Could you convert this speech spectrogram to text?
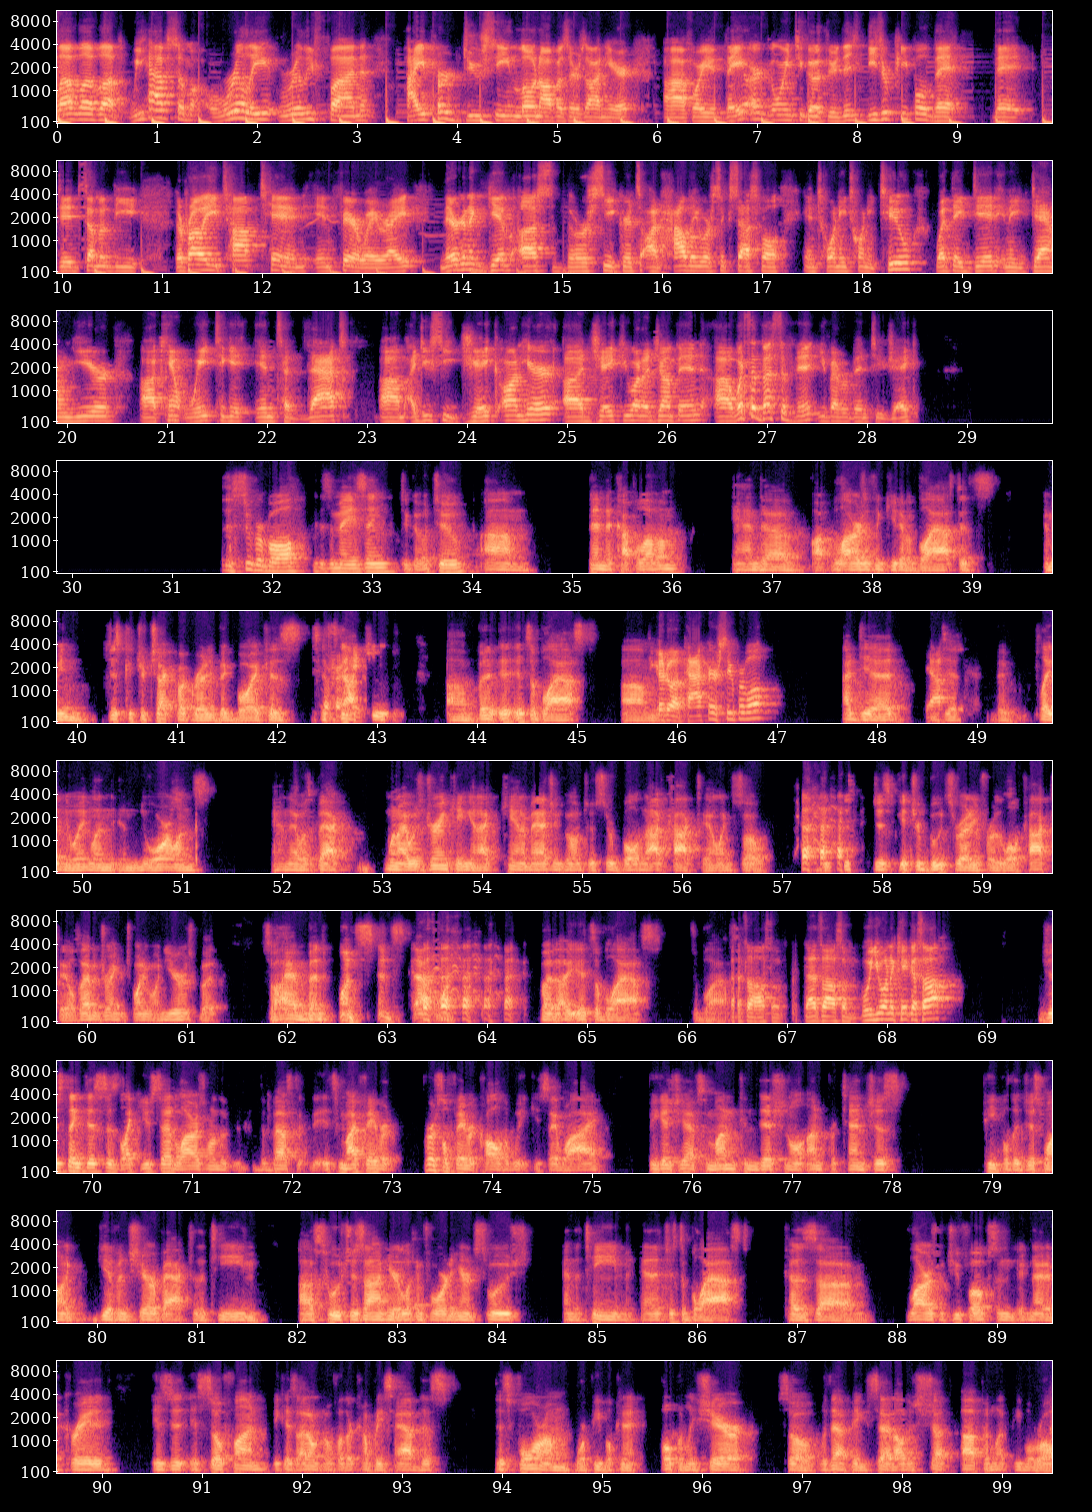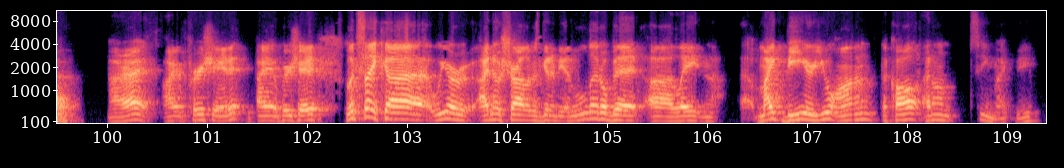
love, love, love. We have some really, really fun, high producing loan officers on here uh, for you. They are going to go through this. These are people that that did some of the they're probably top 10 in fairway right they're going to give us their secrets on how they were successful in 2022 what they did in a down year uh, can't wait to get into that um, i do see jake on here uh, jake you want to jump in uh, what's the best event you've ever been to jake the super bowl is amazing to go to um, been to a couple of them and uh, Lars, I think you'd have a blast. It's I mean, just get your checkbook ready, big boy, because it's right. not cheap. Um, but it, it's a blast. Um, you go to a Packers Super Bowl? I did. Yeah. I did. They played New England in New Orleans, and that was back when I was drinking, and I can't imagine going to a Super Bowl not cocktailing. So just, just get your boots ready for the little cocktails. I haven't drank in 21 years, but so I haven't been to one since that one. but uh, it's a blast. It's a blast. That's awesome. That's awesome. Well, you want to kick us off? just think this is like you said, Lars, one of the, the best. It's my favorite, personal favorite call of the week. You say why? Because you have some unconditional, unpretentious people that just want to give and share back to the team. Uh, Swoosh is on here. Looking forward to hearing Swoosh and the team, and it's just a blast because um, Lars, what you folks in Ignite have created is is so fun because I don't know if other companies have this this forum where people can openly share so with that being said, I'll just shut up and let people roll. All right. I appreciate it. I appreciate it. Looks like uh, we are, I know Charlotte was going to be a little bit uh, late. And uh, Mike B, are you on the call? I don't see Mike B.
